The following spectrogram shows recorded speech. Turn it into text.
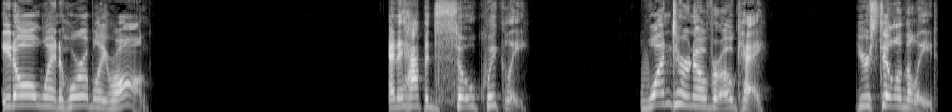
It all went horribly wrong. And it happened so quickly. One turnover, okay. You're still in the lead.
